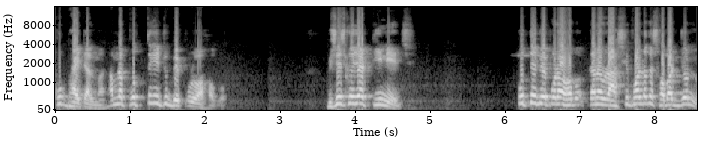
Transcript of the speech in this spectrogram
খুব ভাইটাল মাস। আমরা প্রত্যেকে একটু বেপরোয়া হব। বিশেষ করে যারা টিন এজ প্রত্যেক বেপরোয়া হব। কেন? রাশিফলটা তো সবার জন্য।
